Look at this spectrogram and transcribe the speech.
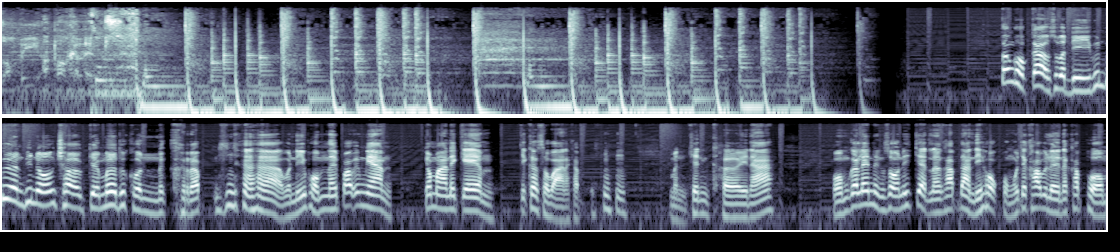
Zombie apocalypse. ต้องขอกล่าวสวัสดีเพื่อนๆ พี่น้องชาวเกมเมอร์ทุกคนนะครับ วันนี้ผมนายป๊อปเอ็มแมนก็มาในเกมจิกเกอร์สวานะครับ เหมือนเช่นเคยนะ ผมก็เล่นถึงโซนที่ 7 แล้วครับ ด่านที่ 6 ผมก็จะเข้าไปเลยนะครับผม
